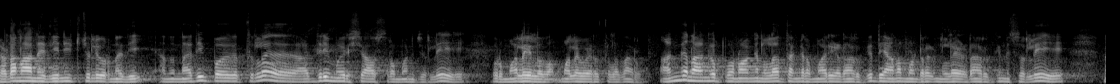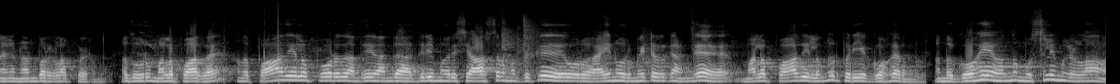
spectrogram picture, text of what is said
கடனா நதின்னு சொல்லி ஒரு நதி. அந்த நதி பக்கத்தில் அத்திரி மரிசி ஆசிரமம்னு சொல்லி ஒரு மலையில் தான் மலை உயரத்தில் தான் இருக்கும். அங்கே நாங்கள் போனோம். அங்கே நல்லா தங்குற மாதிரி இடம் இருக்குது தியானம் பண்ணுறதுக்கு நல்ல இடம் இருக்குதுன்னு சொல்லி நாங்கள் நண்பர்களாக போயிருந்தோம். அது ஒரு மலை பாதை அந்த பாதையில் போகிறது அந்த அந்த அதிரி மகரிஷி ஆசிரமத்துக்கு ஒரு ஐநூறு மீட்டருக்கு அங்கே மலை பாதையிலேருந்து ஒரு பெரிய குகை இருந்தது. அந்த குகையை வந்து முஸ்லீம்கள்லாம்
